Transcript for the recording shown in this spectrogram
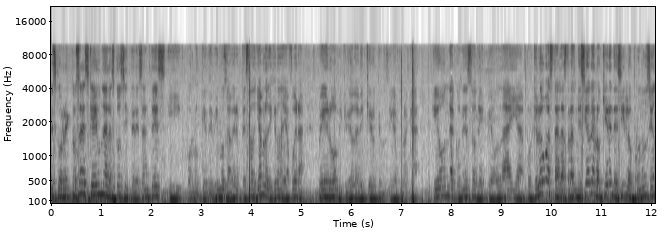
Es correcto, sabes que una de las cosas interesantes y por lo que debimos de haber empezado, ya me lo dijeron allá afuera, pero mi querido David quiero que nos diga por acá, ¿qué onda con eso de Peolaya? Porque luego hasta las transmisiones lo quieren decir, lo pronuncian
